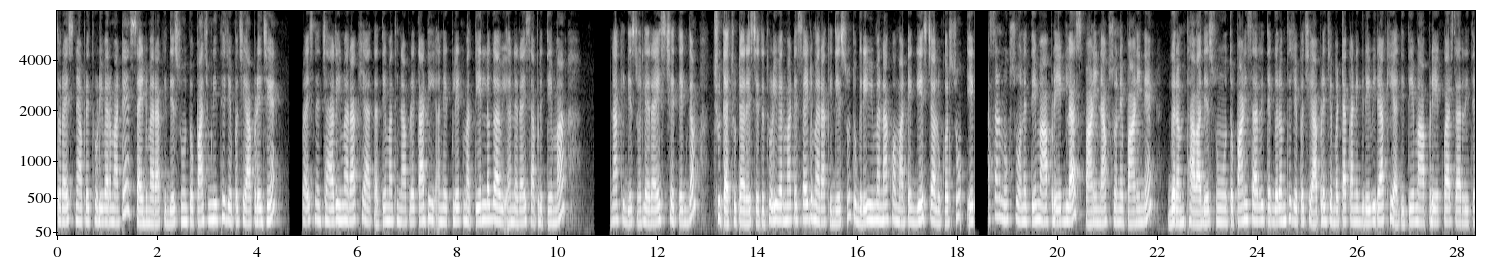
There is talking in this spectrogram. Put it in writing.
તો રાઈસને આપણે થોડીવાર માટે સાઈડમાં રાખી દેશું. તો પાંચ મિનિટ થઈ જાય પછી આપણે જે રાઈસને જારીમાં રાખ્યા હતા તેમાંથી આપણે કાઢી અને એક પ્લેટમાં તેલ લગાવી અને રાઈસ આપણે તેમાં નાખી દેશું. એટલે રાઈસ છે તે એકદમ છૂટા છૂટા રહેશે. તો થોડીવાર માટે સાઈડમાં રાખી દેશું. તો ગ્રેવીમાં નાખવા માટે ગેસ ચાલુ કરશું. એક વાસણ મૂકશું અને તેમાં આપણે એક ગ્લાસ પાણી નાખશું અને પાણીને ગરમ થવા દેશું, તો પાણી સારી રીતે ગરમ થઈ જાય. પછી આપણે જે બટાકાની ગ્રેવી રાખી હતી, તેમાં આપણે એકવાર સારી રીતે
